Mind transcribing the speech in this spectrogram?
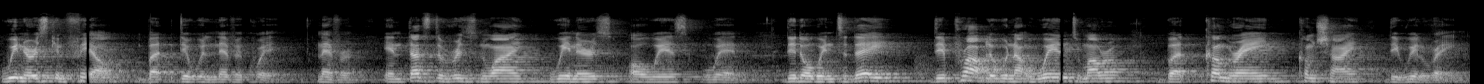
Winners can fail, but they will never quit. Never. And that's the reason why winners always win. They don't win today, they probably will not win tomorrow, but come rain, come shine, they will reign.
